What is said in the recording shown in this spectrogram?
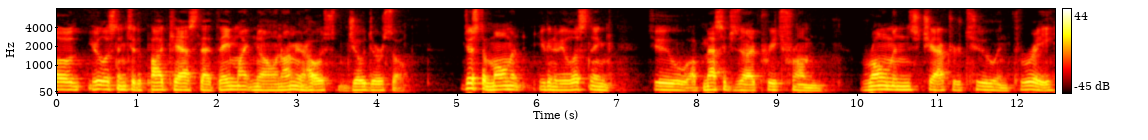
Hello, you're listening to the podcast that they might know, and I'm your host, Joe Durso. Just a moment, you're going to be listening to a message that I preach from Romans chapter 2 and 3,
